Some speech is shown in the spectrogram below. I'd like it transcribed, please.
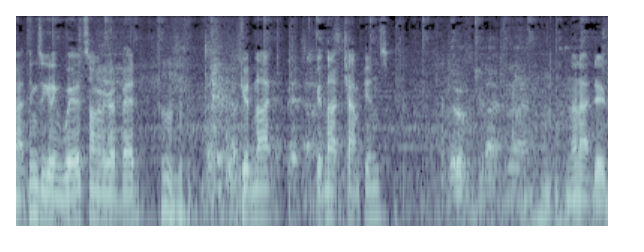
Alright, things are getting weird, so I'm gonna go to bed. Good night. Good night, champions. Boom. Good night. Good night. No, no, dude.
